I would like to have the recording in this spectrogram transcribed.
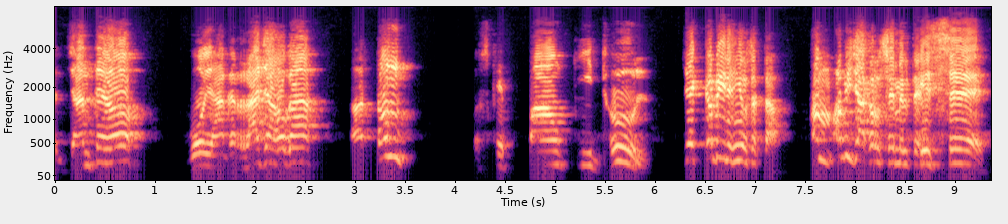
तो जानते हो वो यहाँ का राजा होगा और तुम उसके पाँव की धूल। ये कभी नहीं हो सकता। हम अभी जाकर उससे मिलते हैं। किससे?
